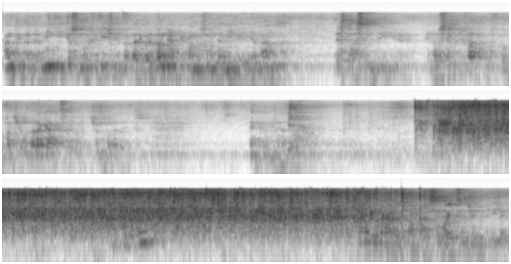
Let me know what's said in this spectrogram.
anche dalle amiche. Io sono felice di parlare con le donne anche quando sono le amiche di mia mamma, le sto a sentire e l'ho sempre fatto, lo facevo da ragazzo e lo faccio ancora adesso. Ecco, vi la do. Ciao Massimo Enzo Gentile.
